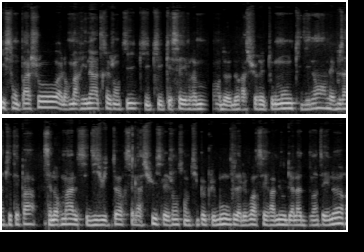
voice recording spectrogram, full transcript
ils sont pas chauds. Alors Marina, très gentille, qui, qui, qui essaye vraiment de, de, rassurer tout le monde, qui dit non, mais vous inquiétez pas, c'est normal, c'est 18h, c'est la Suisse, les gens sont un petit peu plus bons. Vous allez voir, c'est rami au gala de 21h.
